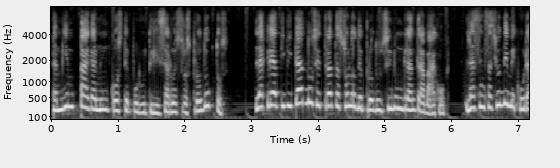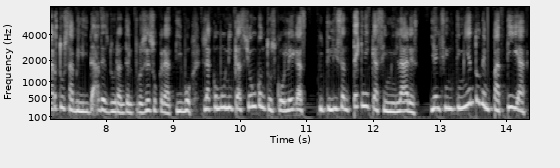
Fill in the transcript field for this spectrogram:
también pagan un coste por utilizar nuestros productos. La creatividad no se trata solo de producir un gran trabajo. La sensación de mejorar tus habilidades durante el proceso creativo, la comunicación con tus colegas que utilizan técnicas similares y el sentimiento de empatía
